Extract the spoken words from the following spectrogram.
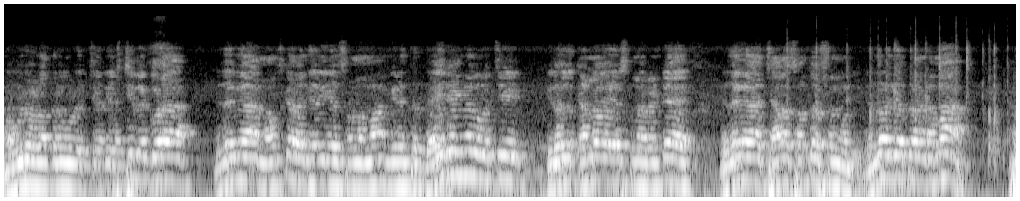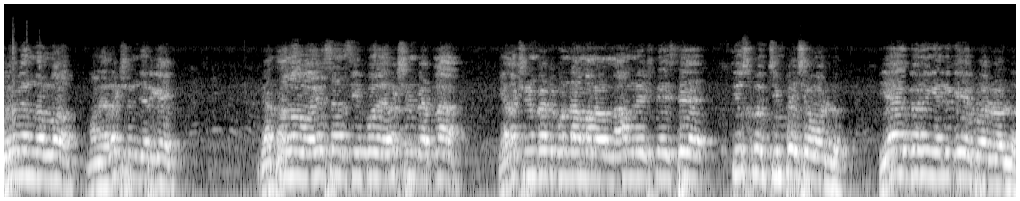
ఆ ఊరు వాళ్ళందరూ కూడా వచ్చారు. ఎస్టీలకు కూడా నిజంగా నమస్కారాలు తెలియజేస్తున్నామా? మీరు ఇంత ధైర్యంగా వచ్చి ఈరోజు కండవ వేసుకున్నారంటే నిజంగా చాలా సంతోషంగా ఉంది. ఎందులో చెప్తానంటమ్మా పులివెందల్లో మన ఎలక్షన్ జరిగాయి. గతంలో వైఎస్ఆర్సీపీ ఎలక్షన్ పెట్ల ఎలక్షన్ పెట్టకుండా మనం నామినేషన్ వేస్తే తీసుకొని చింపేసేవాళ్ళు. ఏ గుణం అయిపోయేవాళ్ళు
